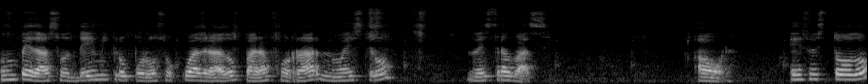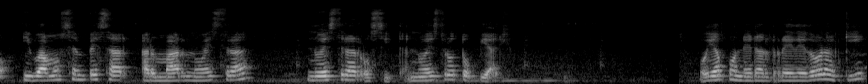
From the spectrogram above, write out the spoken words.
un pedazo de microporoso cuadrado para forrar nuestro, nuestra base. Ahora, eso es todo y vamos a empezar a armar nuestra, nuestra rosita, nuestro topiario. Voy a poner alrededor aquí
